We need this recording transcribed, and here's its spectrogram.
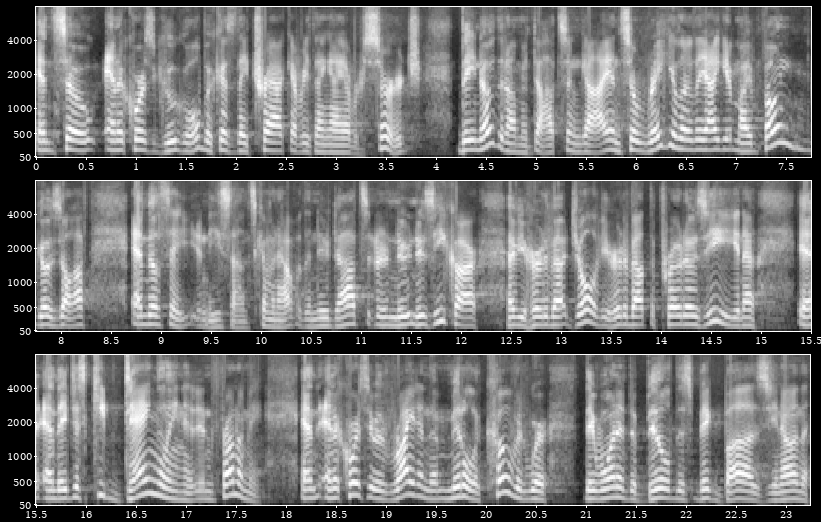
And so, and of course, Google, because they track everything I ever search, they know that I'm a Datsun guy. And so regularly I get my phone goes off and they'll say, Nissan's coming out with a new Datsun or new, new Z car. Have you heard about Joel? Have you heard about the Proto Z? You know, and, and they just keep dangling it in front of me. And, and of course, it was right in the middle of COVID where they wanted to build this big buzz, you know, and the,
